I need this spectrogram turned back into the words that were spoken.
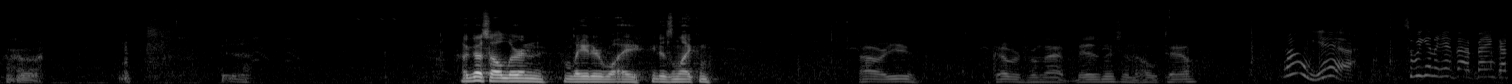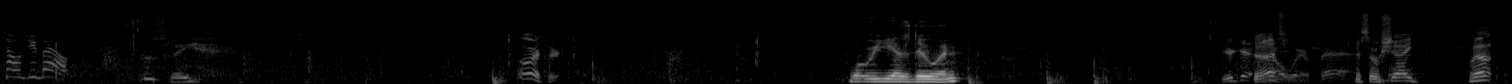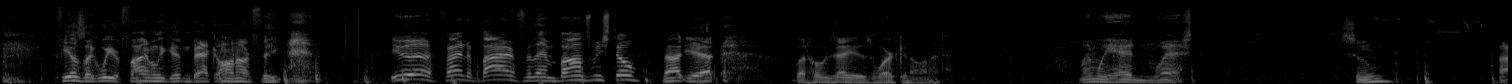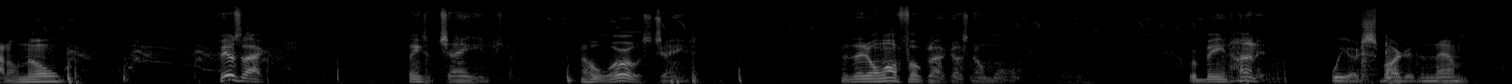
I guess I'll learn later why he doesn't like him. How are you? Recovered from that business in the hotel? Oh, yeah. So we gonna hit that bank I told you about? Let's see. Arthur. What were you guys doing? You're getting Dutch? nowhere fast. Miss O'Shea? Well, feels like we are finally getting back on our feet. You, uh, find a buyer for them bonds we stole? Not yet, but Jose is working on it. When we heading west? Soon? I don't know. Feels like things have changed. The whole world's changed. But they don't want folk like us no more. We're being hunted. We are smarter than them.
